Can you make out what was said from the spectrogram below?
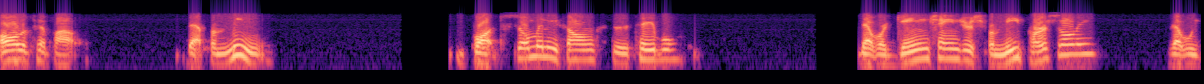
all of hip hop that, for me, brought so many songs to the table that were game changers for me personally that we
